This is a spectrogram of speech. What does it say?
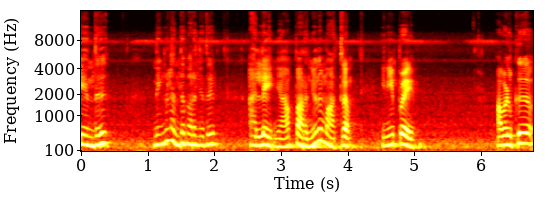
എന്ത്? നിങ്ങൾ എന്താ പറഞ്ഞത്? അല്ലേ ഞാൻ പറഞ്ഞു എന്ന് മാത്രം. ഇനിയിപ്പോഴേ അവൾക്ക്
